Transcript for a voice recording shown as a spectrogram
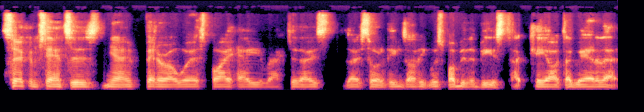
circumstances you know better or worse by how you react to those those sort of things. I think was probably the biggest key I took out of that.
